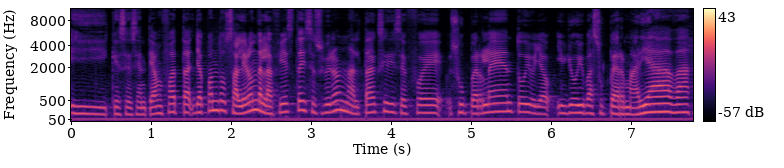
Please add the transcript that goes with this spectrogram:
y que se sentían fatal. Ya cuando salieron de la fiesta y se subieron al taxi, dice, fue súper lento y yo, ya- y yo iba súper mareada,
